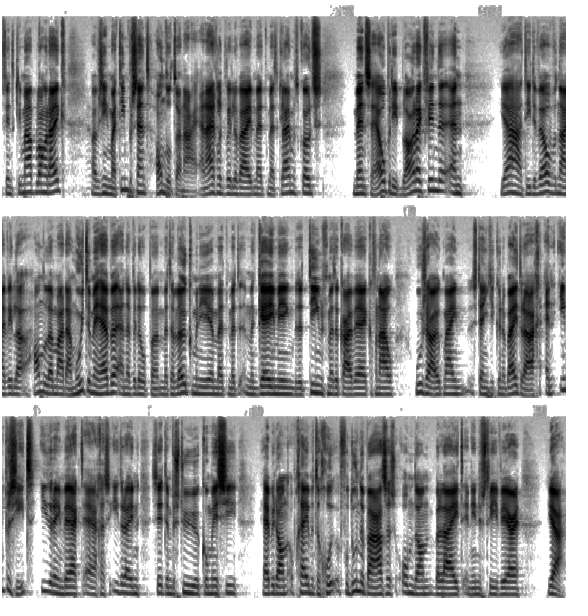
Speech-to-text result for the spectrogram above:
vindt klimaat belangrijk. Maar we zien maar 10% handelt daarnaar. En eigenlijk willen wij met, met Climate Coach mensen helpen die het belangrijk vinden. En ja, die er wel naar willen handelen, maar daar moeite mee hebben. En dan willen we op een, met een leuke manier, met, met, met gaming, met de teams met elkaar werken. Van nou, hoe zou ik mijn steentje kunnen bijdragen? En impliciet, iedereen werkt ergens, iedereen zit in bestuur, commissie. Heb je dan op een gegeven moment een voldoende basis om dan beleid en industrie weer ja,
